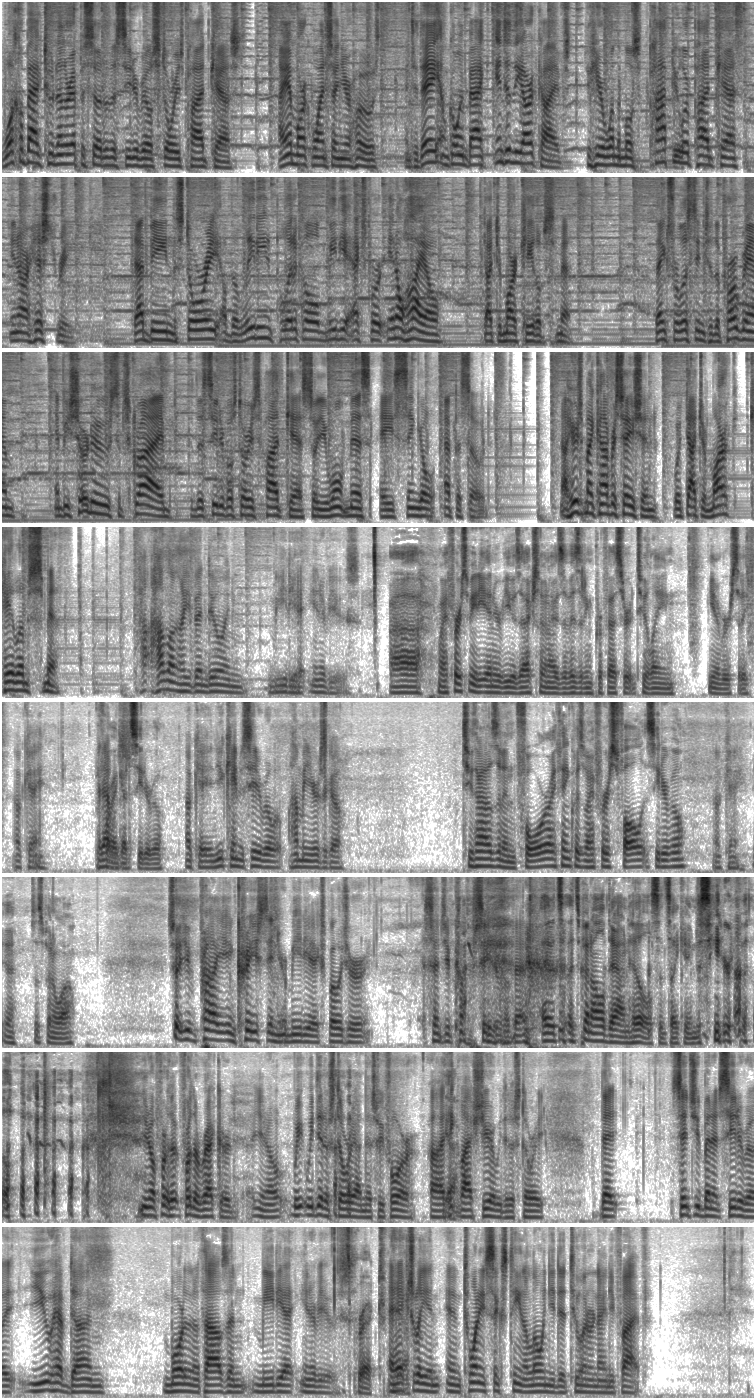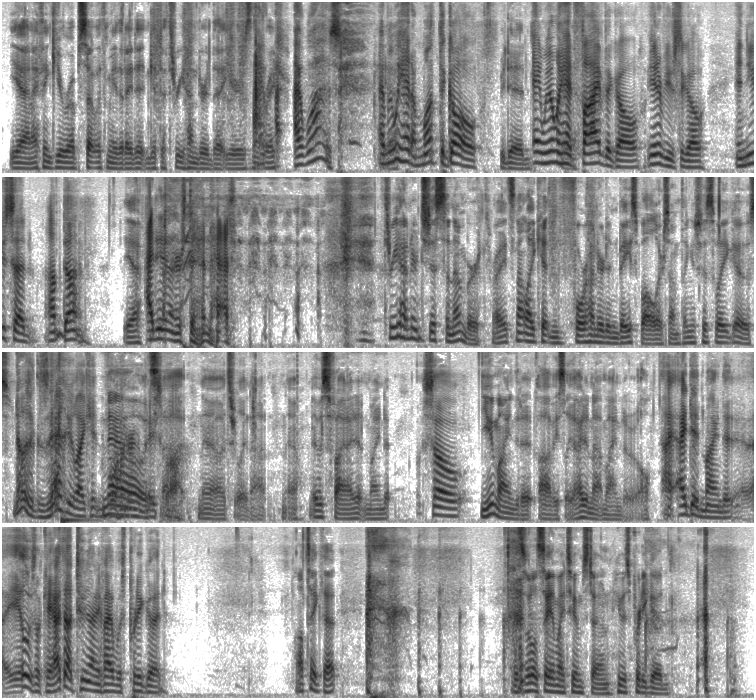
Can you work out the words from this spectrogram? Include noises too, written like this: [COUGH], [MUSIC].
Welcome back to another episode of the Cedarville Stories Podcast. I am Mark Weinstein, your host, and today I'm going back into the archives to hear one of the most popular podcasts in our history. That being the story of the leading political media expert in Ohio, Dr. Mark Caleb Smith. Thanks for listening to the program, and be sure to subscribe to the Cedarville Stories Podcast so you won't miss a single episode. Now, here's my conversation with Dr. Mark Caleb Smith. How, how long have you been doing media interviews? Uh, my first media interview was actually when I was a visiting professor at Tulane University Okay. before I got to Cedarville. Okay, and you came to Cedarville how many years ago? 2004, I think, was my first fall at Cedarville. Okay. Yeah, so it's been a while. So you've probably increased in your media exposure since you've come to Cedarville then. It's it's been all downhill since I came to [LAUGHS] Cedarville. [LAUGHS] you know, for the for the record, you know, we, we did a story on this before. Uh, I think last year we did a story that since you've been at Cedarville, you have done more than a thousand media interviews. That's correct. And yeah. actually, in, in 2016 alone, you did 295. yeah, and I think you were upset with me that I didn't get to 300 that year. Isn't that I, right? I, I was. I mean, we had a month to go, we did. and we only had five to go, interviews to go, and you said, "I'm done." Yeah, I didn't understand that. [LAUGHS] 300 is just a number, right? It's not like hitting 400 in baseball or something. It's just the way it goes. No, it's exactly like hitting 400 No, in it's baseball. not. No, it's really not. No, it was fine. I didn't mind it. So You minded it, obviously. I did not mind it at all. I, I did mind it. It was okay. I thought 295 was pretty good. I'll take that. [LAUGHS] That's what it'll say in my tombstone. He was pretty good.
